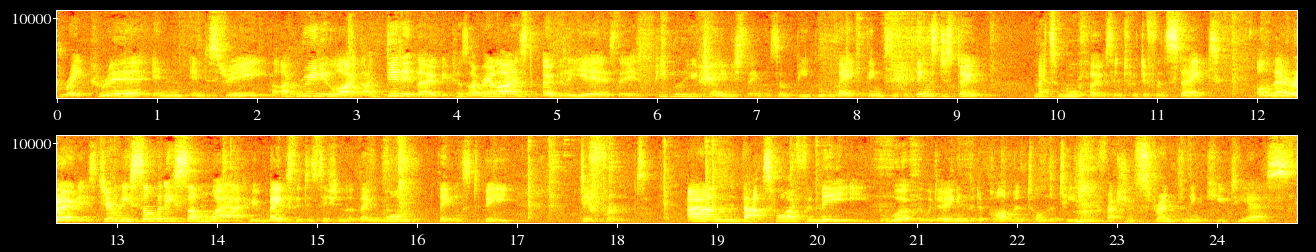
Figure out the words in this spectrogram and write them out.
great career in industry that I really liked. I did it though because I realised over the years that it's people who change things and people make things different. Things just don't metamorphose into a different state on their own. It's generally somebody somewhere who makes the decision that they want things to be different and that's why, for me, the work that we're doing in the department on the teaching profession, strengthening QTS,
